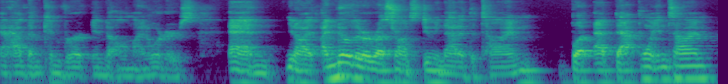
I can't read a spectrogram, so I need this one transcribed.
and have them convert into online orders. And, you know, I, I know there are restaurants doing that at the time, but at that point in time,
